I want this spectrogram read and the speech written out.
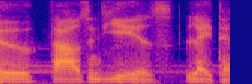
2,000 years later.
